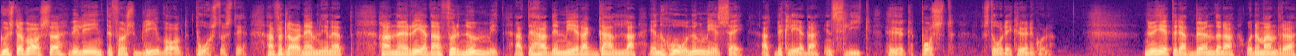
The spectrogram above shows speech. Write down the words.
Gustav Vasa ville inte först bli vald, påstås det. Han förklarar nämligen att han redan förnummit att det hade mera galla än honung med sig att bekläda en slik hög post, står det i krönikorna. Nu heter det att bönderna och de andra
